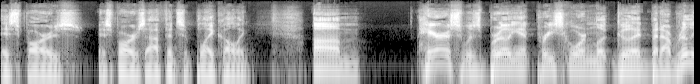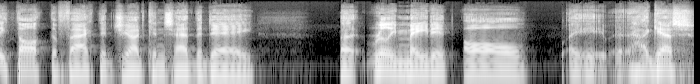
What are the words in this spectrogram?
as far as as far as offensive play calling. Um, Harris was brilliant, pre-scoring looked good, but I really thought the fact that Judkins had the day uh, really made it all. I guess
